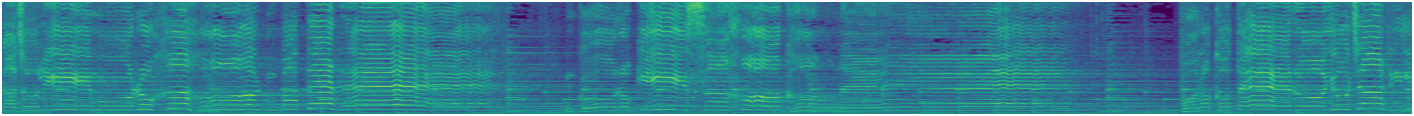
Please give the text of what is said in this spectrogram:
কাজলি মোৰ সাহৰ বাটেৰে। গৰকী চাহ ঘনে। পলকতে ৰয়ো জাৰি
